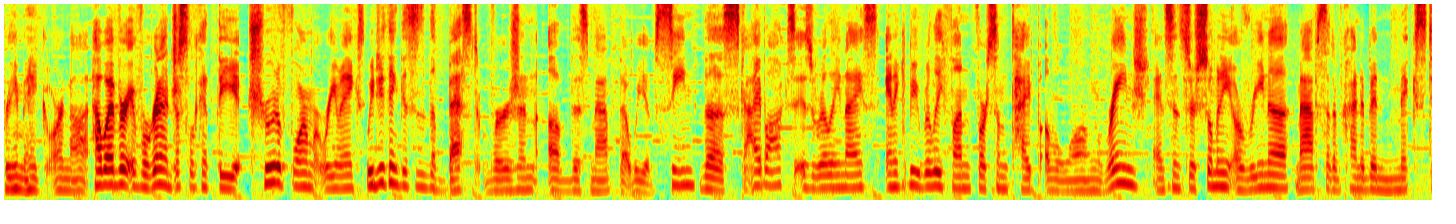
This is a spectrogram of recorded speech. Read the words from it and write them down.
remake or not. However, if we're gonna just look at the true to form remakes, we do think this is the best version of this map that we have seen. The skybox is really nice, and it can be really fun for some type of long range, and since there's so many arena maps that have kind of been mixed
